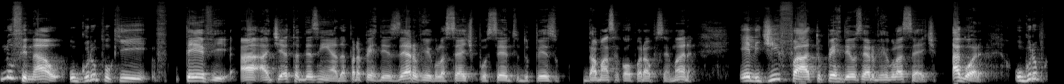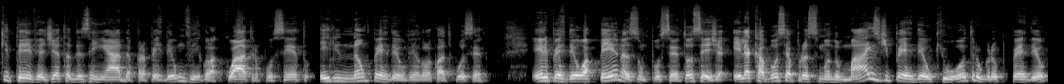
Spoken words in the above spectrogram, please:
No final, o grupo que teve a, a dieta desenhada para perder 0,7% do peso da massa corporal por semana, ele de fato perdeu 0,7%. Agora, o grupo que teve a dieta desenhada para perder 1,4%, ele não perdeu 1,4%. Ele perdeu apenas 1%, ou seja, ele acabou se aproximando mais de perder o que o outro grupo perdeu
